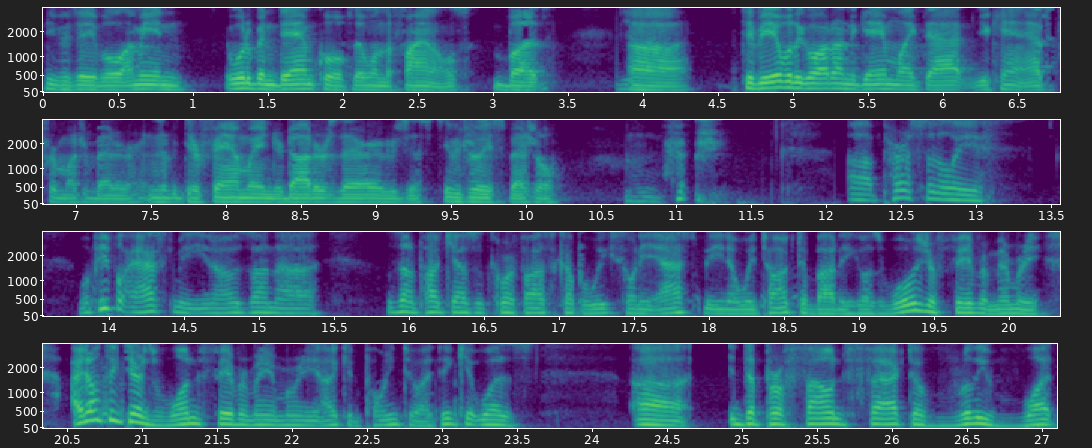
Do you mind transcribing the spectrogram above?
he was able. I mean, it would have been damn cool if they won the finals, but uh, to be able to go out on a game like that, you can't ask for much better. And with your family and your daughters there, it was just it was really special. Mm-hmm. uh, personally, when people ask me, you know, I was on a I was on a podcast with Corey Foss a couple weeks ago, and he asked me, you know, we talked about it. He goes, "What was your favorite memory?" I don't think there's one favorite memory I could point to. I think it was uh, the profound fact of really what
